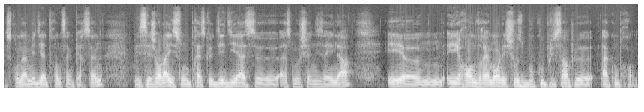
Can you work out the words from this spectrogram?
parce qu'on a un média de 35 personnes. Mais ces gens-là, ils sont presque dédiés à ce, motion design-là et, euh, et ils rendent vraiment les choses beaucoup plus simples à comprendre.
